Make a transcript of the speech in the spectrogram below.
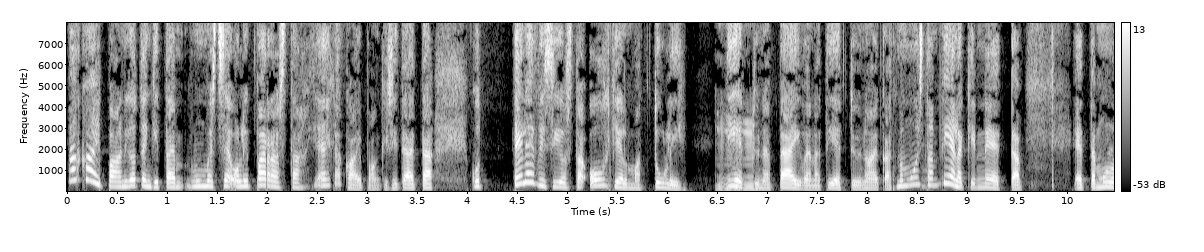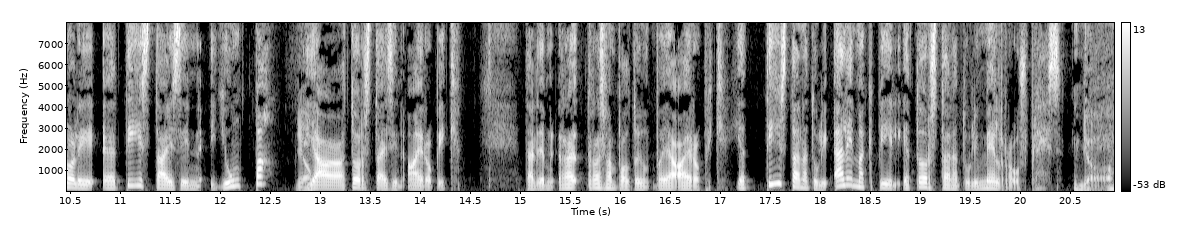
Mä kaipaan jotenkin, tai mun mielestä se oli parasta, ja ehkä kaipaankin sitä, että kun televisiosta ohjelmat tuli mm-hmm. tiettynä päivänä tiettyyn aikaan. Että mä muistan vieläkin ne, että, että mulla oli tiistaisin jumppa Joo. ja torstaisin aerobik. Tämä oli ra- rasvanpolto ja aerobik. Ja tiistaina tuli Ally McBeal ja torstaina tuli Melrose Place. Joo.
